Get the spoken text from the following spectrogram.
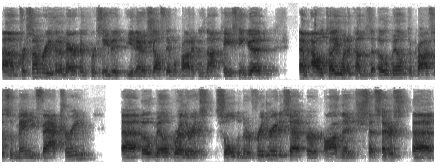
Um, for some reason, Americans perceive it, you know, shelf stable product is not tasting good. Um, I will tell you when it comes to oat milk, the process of manufacturing uh, oat milk, whether it's sold in the refrigerated set or on the center uh,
